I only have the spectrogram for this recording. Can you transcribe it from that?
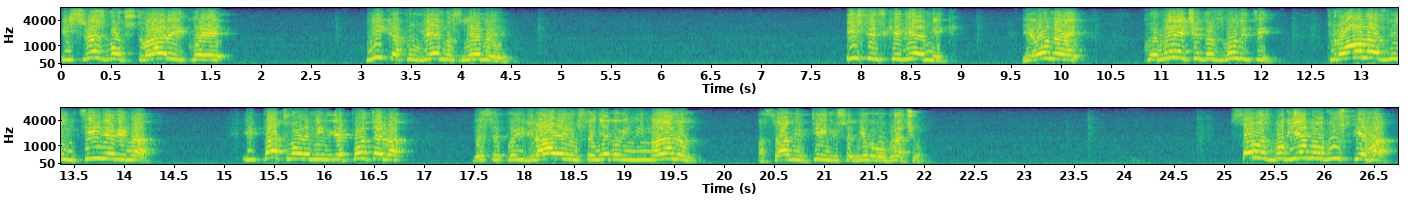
i sve zbog stvari koje nikakvu vrijednost nemaju istinski vjernik je onaj ko neće dozvoliti prolaznim ciljevima i patvorenim ljepotama da se poigravaju sa njegovim imanom a samim tim i sa njegovom braćom. Samo zbog jednog uspjeha.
